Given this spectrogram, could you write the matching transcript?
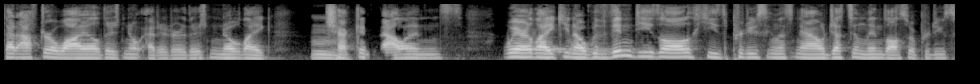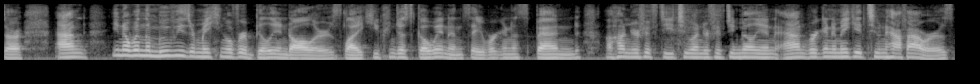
that after a while there's no editor there's no like mm. check and balance where like you know with Vin Diesel he's producing this now. Justin Lin's also a producer. And you know when the movies are making over a billion dollars like you can just go in and say we're going to spend 150 250 million and we're going to make it two and a half hours.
